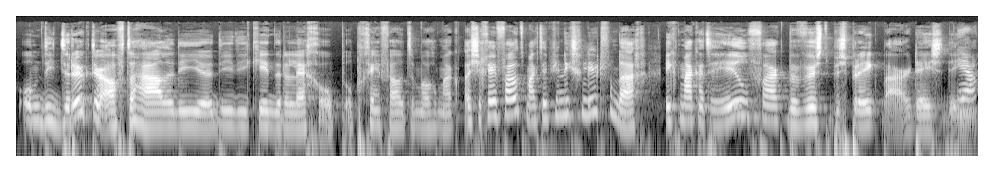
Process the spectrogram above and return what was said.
om die druk eraf te halen die, eh, die die kinderen leggen op, op geen fouten mogen maken. Als je geen fout maakt, heb je niks geleerd vandaag. Ik maak het heel vaak bewust bespreekbaar, deze dingen. Ja.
